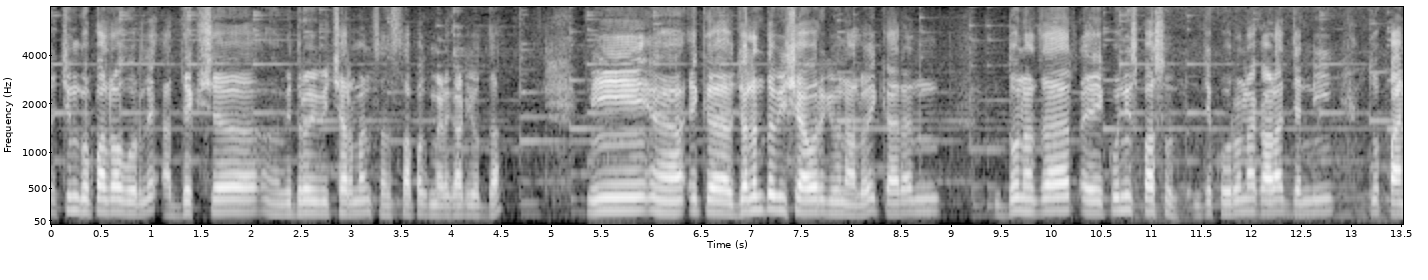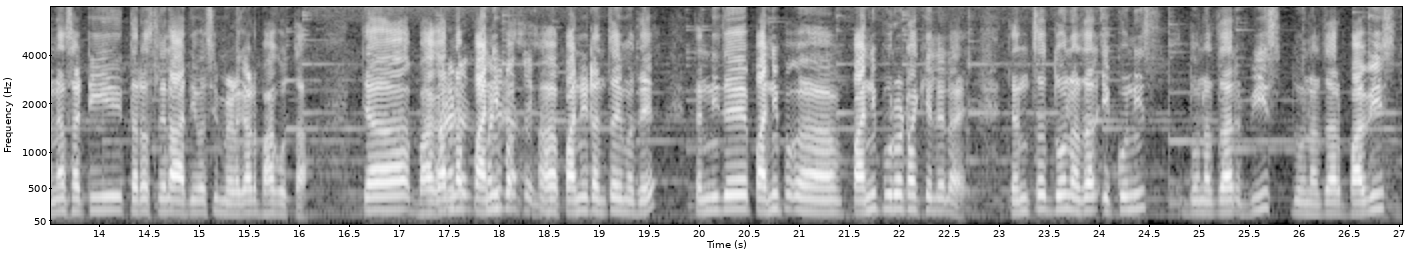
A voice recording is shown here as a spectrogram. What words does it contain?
सचिन गोपालराव गोरले अध्यक्ष विद्रोही विचारमन संस्थापक मेळघाट योद्धा. मी एक ज्वलंत विषयावर घेऊन आलो आहे कारण दोन हजार एकोणीसपासून म्हणजे कोरोना काळात ज्यांनी जो पाण्यासाठी तरसलेला आदिवासी मेळघाट भाग होता त्या भागांना पाणी- पाणी टंचाईमध्ये त्यांनी जे पाणी पाणी पुरवठा केलेला आहे त्यांचं दोन हजार एकोणीस दोन हजार वीस दोन हजार बावीस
